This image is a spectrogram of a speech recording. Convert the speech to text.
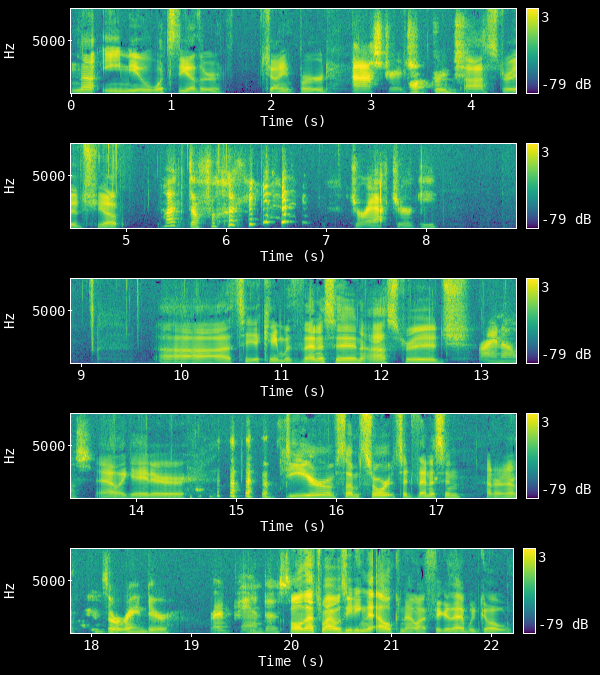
not emu. What's the other giant bird? Ostrich. Ostrich. Ostrich. Yep. What the fuck? Giraffe jerky. Uh, let's see. It came with venison, ostrich, Rhinos. alligator, deer of some sort. It said venison. I don't know. It's a reindeer. Red pandas. Oh, that's why I was eating the elk. Now I figured that would go.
